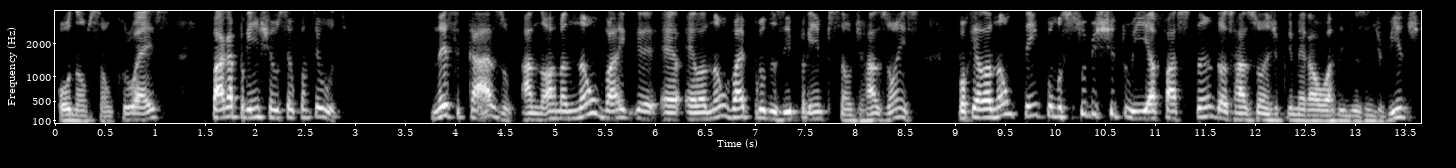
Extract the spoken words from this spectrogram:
ou não são cruéis, para preencher o seu conteúdo. Nesse caso, a norma não vai, eh, ela não vai produzir preempção de razões, porque ela não tem como substituir, afastando as razões de primeira ordem dos indivíduos,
